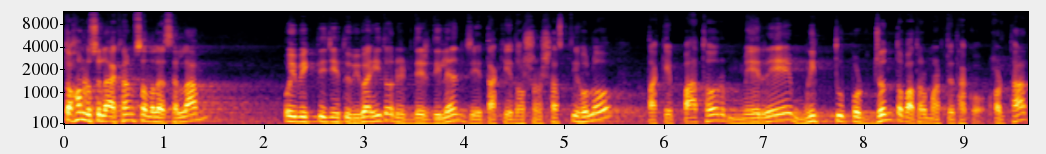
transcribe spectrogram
তখন রসুল আকরম সাল্লাহ সাল্লাম ওই ব্যক্তি যেহেতু বিবাহিত, নির্দেশ দিলেন যে, তাকে ধর্ষণ শাস্তি হলো, তাকে পাথর মেরে মৃত্যু পর্যন্ত পাথর মারতে থাকো, অর্থাৎ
